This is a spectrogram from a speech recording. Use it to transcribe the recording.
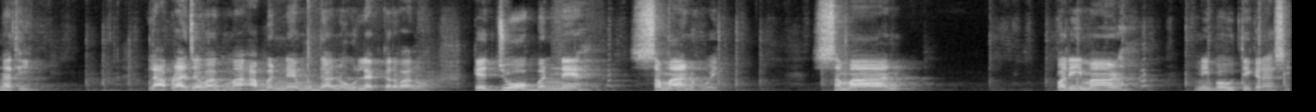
નથી. એટલે આપણા જવાબમાં આ બંને મુદ્દાનો ઉલ્લેખ કરવાનો કે જો બંને સમાન હોય, સમાન પરિમાણની ભૌતિક રાશિ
